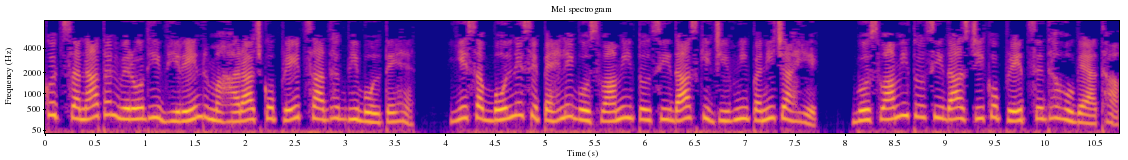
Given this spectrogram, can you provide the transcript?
कुछ सनातन विरोधी धीरेन्द्र महाराज को प्रेत साधक भी बोलते हैं। ये सब बोलने से पहले गोस्वामी तुलसीदास की जीवनी पनी चाहिए। गोस्वामी तुलसीदास जी को प्रेत सिद्ध हो गया था।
